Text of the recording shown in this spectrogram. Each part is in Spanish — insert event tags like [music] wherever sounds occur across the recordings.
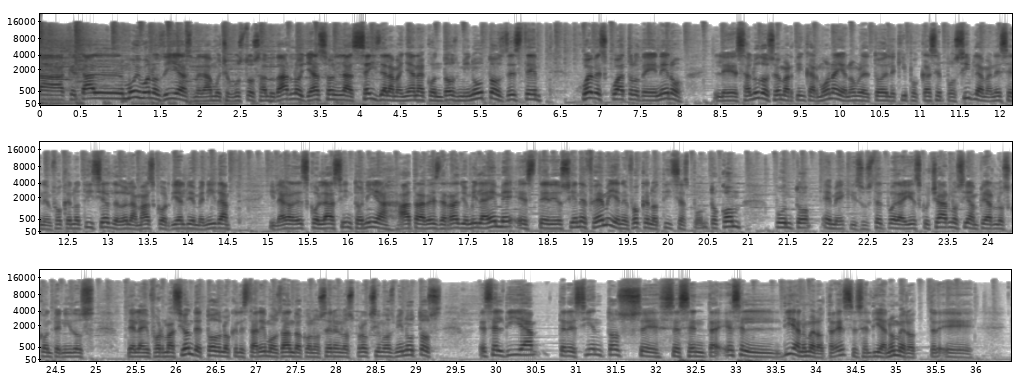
Hola, ¿qué tal? Muy buenos días, me da mucho gusto saludarlo. Ya son las 6 de la mañana con dos minutos de este jueves 4 de enero. Le saludo, soy Martín Carmona y a nombre de todo el equipo que hace posible Amanece en Enfoque Noticias, le doy la más cordial bienvenida y le agradezco la sintonía a través de Radio Mila M, Estéreo 100 FM y en enfoquenoticias.com.mx. Usted puede ahí escucharnos y ampliar los contenidos de la información de todo lo que le estaremos dando a conocer en los próximos minutos. Es el día 360, es el día número 3, es el día número, eh,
